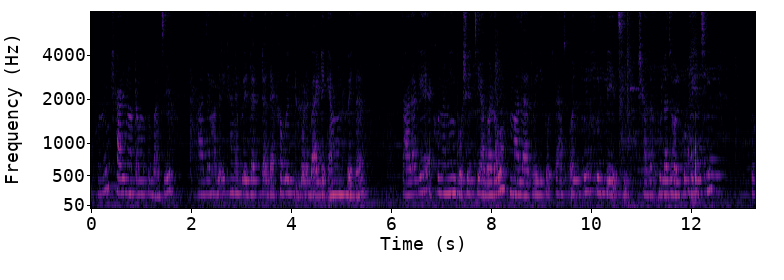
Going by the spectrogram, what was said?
এখন ওই সাড়ে নটার মতো বাজে। আজ আমাদের এখানে ওয়েদারটা দেখাবো একটু পরে, বাইরে কেমন ওয়েদার তার আগে এখন আমি বসেছি আবারও মালা তৈরি করতে, আজ অল্পই ফুল পেয়েছি, সাদা ফুল আজ অল্প পেয়েছি। তো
